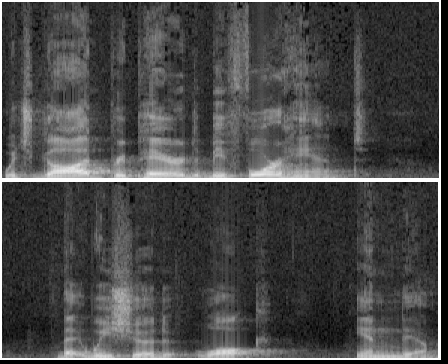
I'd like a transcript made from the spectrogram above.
which God prepared beforehand that we should walk in them.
